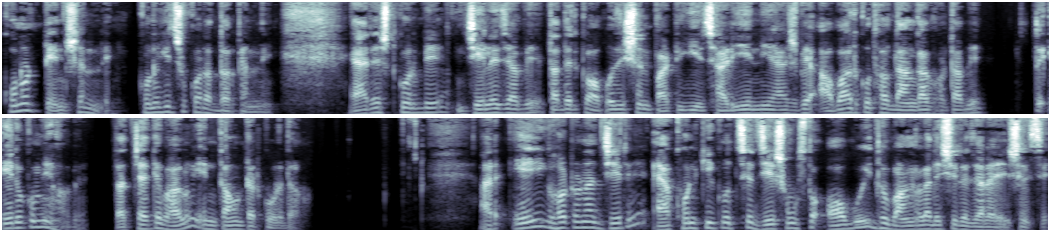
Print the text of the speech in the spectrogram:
কোনো টেনশন নেই, কোনো কিছু করার দরকার নেই। অ্যারেস্ট করবে, জেলে যাবে, তাদেরকে অপোজিশন পার্টি গিয়ে ছাড়িয়ে নিয়ে আসবে, আবার কোথাও দাঙ্গা ঘটাবে। তো এরকমই হবে। তার চাইতে ভালো এনকাউন্টার করে দাও। আর এই ঘটনার জেরে এখন কি করছে? যে সমস্ত অবৈধ বাংলাদেশিরা যারা এসেছে,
